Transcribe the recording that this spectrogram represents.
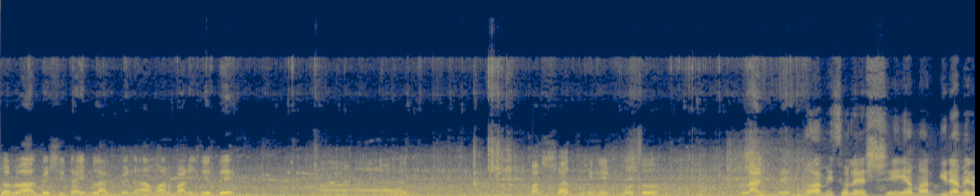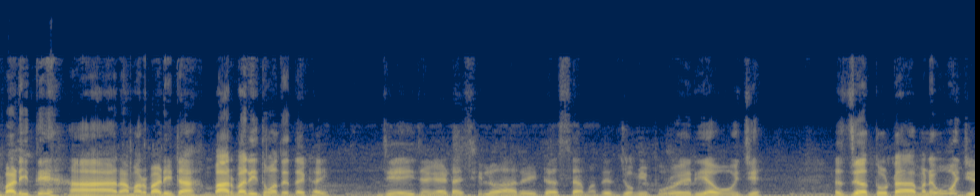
চলো আর বেশি টাইম লাগবে না আমার বাড়ি যেতে। আর পাঁচ সাত মিনিট মতো লাগবে। তো আমি চলে এসেছি আমার গ্রামের বাড়িতে, আর আমার বাড়িটা বারবারই তোমাদের দেখাই যে এই জায়গাটায় ছিল, আর এইটা হচ্ছে আমাদের জমি পুরো এরিয়া ওই যে যতটা মানে ওই যে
